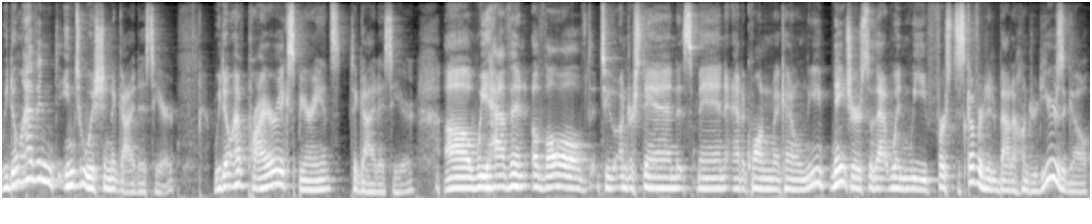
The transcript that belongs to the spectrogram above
we don't have an intuition to guide us here. We don't have prior experience to guide us here. Uh, we haven't evolved to understand spin at a quantum mechanical nature so that when we first discovered it about 100 years ago,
